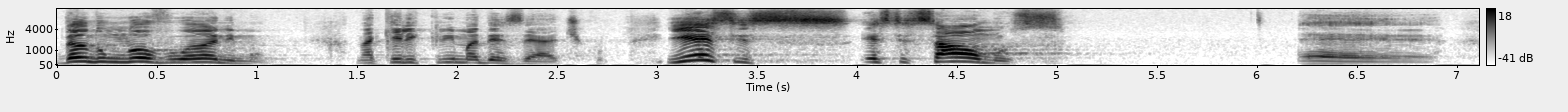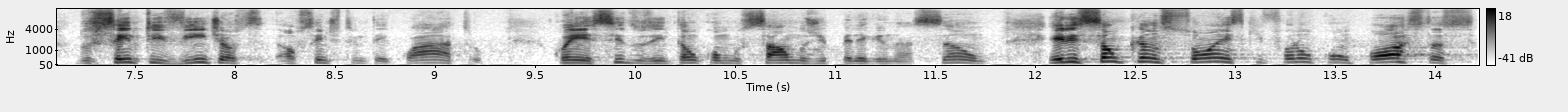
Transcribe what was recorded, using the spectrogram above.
dando um novo ânimo naquele clima desértico. E esses, esses salmos, é, do 120 ao, ao 134, conhecidos então como salmos de peregrinação, eles são canções que foram compostas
